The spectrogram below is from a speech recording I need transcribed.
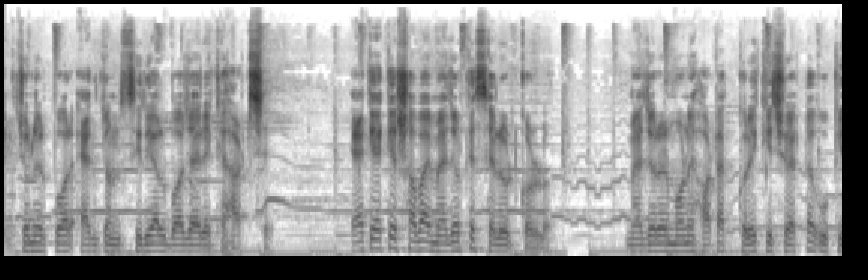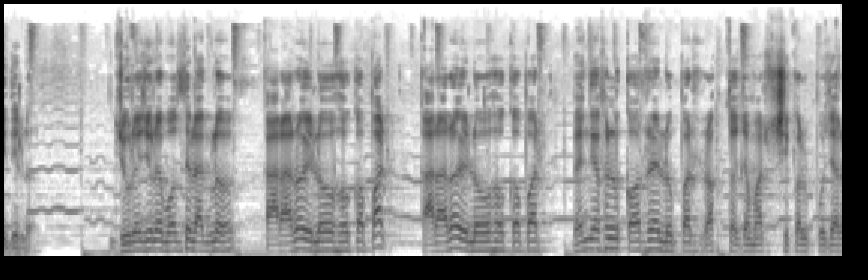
একজনের পর একজন সিরিয়াল বজায় রেখে হাঁটছে। একে একে সবাই মেজরকে স্যালুট করল। মেজরের মনে হঠাৎ করে কিছু একটা উকি দিল। জুড়ে জুড়ে বলতে লাগল, কারারই লৌহ কপাট, কারারই লৌহ কপাট, ভেঙে ফেল কররে লুপার রক্ত জমাট শিকল পূজার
